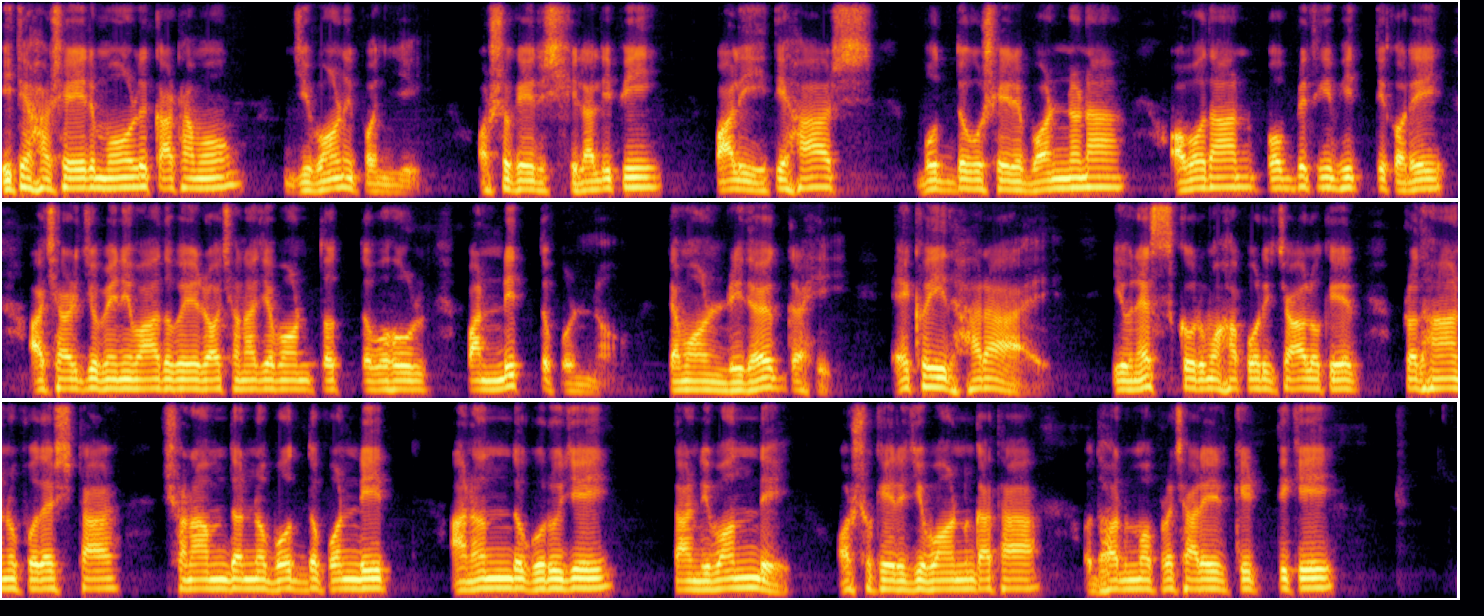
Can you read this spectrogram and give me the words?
ইতিহাসের মূল কাঠামো জীবনীপঞ্জি, অশোকের শিলালিপি, পালি ইতিহাস, বুদ্ধঘোষের বর্ণনা অবদান প্রভৃতি ভিত্তি করে আচার্য বেণীমাধবের রচনা যেমন তত্ত্ববহুল, পাণ্ডিত্যপূর্ণ, তেমন হৃদয়গ্রাহী। একই ধারায় ইউনেস্কোর মহাপরিচালকের প্রধান উপদেষ্টা, স্বনামধন্য বৌদ্ধ পণ্ডিত আনন্দ গুরুজি, তার নিবন্ধে অশোকের জীবনগাথা ও ধর্ম প্রচারের কীর্তিকে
